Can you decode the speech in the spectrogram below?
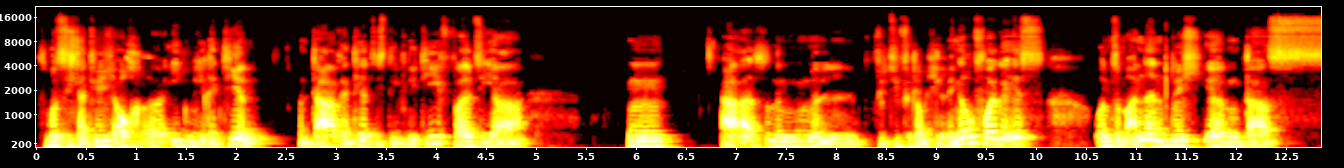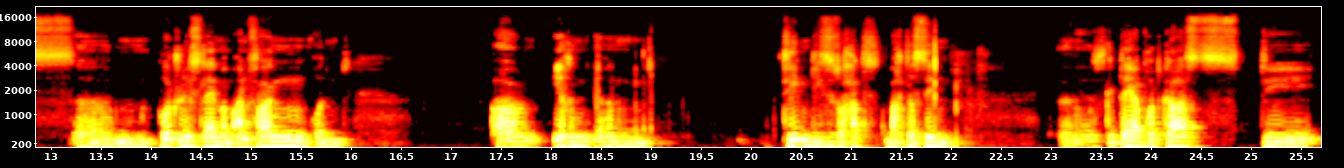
Es muss sich natürlich auch äh, irgendwie rentieren. Und da rentiert sich definitiv, weil sie ja, mh, hm, ja, es eine, eine, glaube ich, eine längere Folge ist und zum anderen durch ähm, das ähm, Poetry Slam am Anfang und ähm, ihren, ihren Themen, die sie so hat, macht das Sinn. Äh, es gibt da ja Podcasts, die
